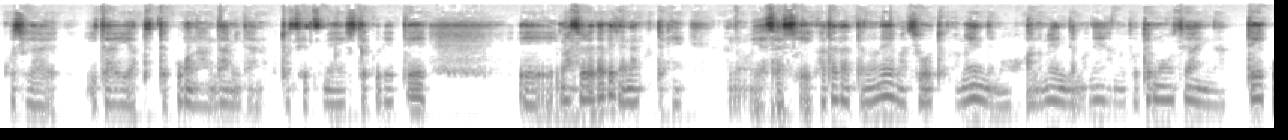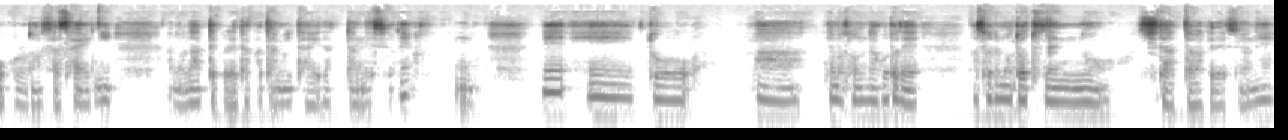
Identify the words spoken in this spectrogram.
腰が痛いやつってこうなんだみたいなことを説明してくれて、えー、まあ、それだけじゃなくてね、あの、優しい方だったので、まあ、仕事の面でも他の面でもね、あの、とてもお世話になって、心の支えに、あの、なってくれた方みたいだったんですよね。うん。で、えっ、と、まあ、でもそんなことで、まあ、それも突然の死だったわけですよね。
